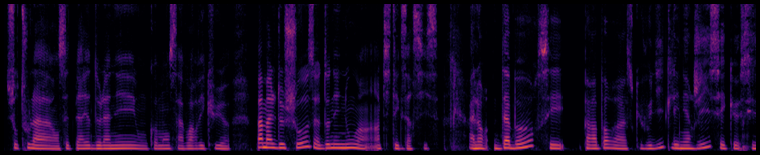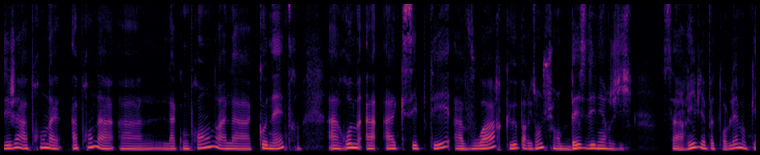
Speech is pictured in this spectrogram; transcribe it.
surtout là en cette période de l'année où on commence à avoir vécu euh, pas mal de choses. Donnez-nous un, petit exercice. Alors d'abord, c'est par rapport à ce que vous dites, l'énergie, c'est que c'est déjà apprendre à, apprendre à, la comprendre, à la connaître, à, à accepter, à voir que par exemple je suis en baisse d'énergie. Ça arrive, il n'y a pas de problème, ok.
